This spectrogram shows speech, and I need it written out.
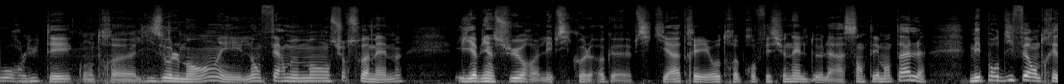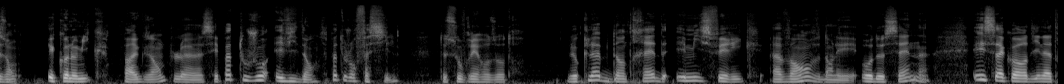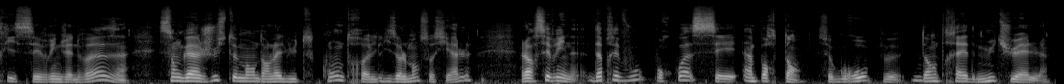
pour lutter contre l'isolement et l'enfermement sur soi-même. Il y a bien sûr les psychologues, euh, psychiatres et autres professionnels de la santé mentale, mais pour différentes raisons, économiques par exemple, euh, c'est pas toujours évident, c'est pas toujours facile de s'ouvrir aux autres. Le club d'entraide hémisphérique à Vanves, dans les Hauts-de-Seine, et sa coordinatrice Séverine Genevoise s'engagent justement dans la lutte contre l'isolement social. Alors Séverine, d'après vous, pourquoi c'est important ce groupe d'entraide mutuelle?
